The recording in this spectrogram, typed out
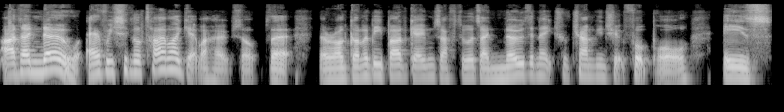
And I know every single time I get my hopes up that there are going to be bad games afterwards. I know the nature of championship football is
